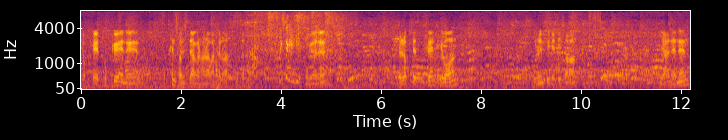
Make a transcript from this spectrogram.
이렇게 도쿄에는 큰 전시장을 하나 만들어 놨습니다. 이렇게 보면은 갤럭시 S21 올림픽 에디션 이 안에는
